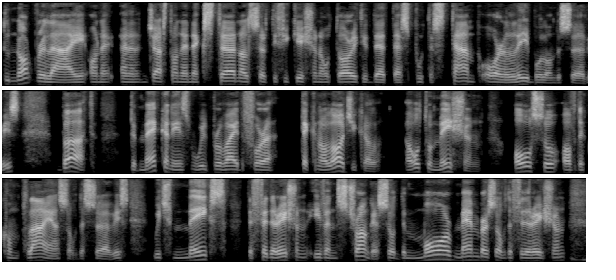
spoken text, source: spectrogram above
do not rely on, a, on just on an external certification authority that has put a stamp or a label on the service, but the mechanism will provide for a technological automation also of the compliance of the service, which makes the federation even stronger. So the more members of the federation, mm-hmm.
